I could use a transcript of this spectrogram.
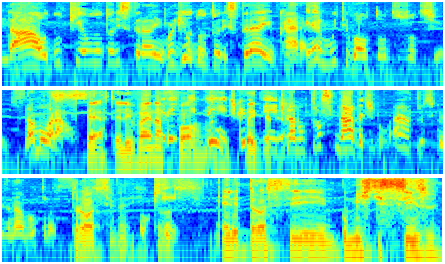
e tal, do que o Doutor Estranho. Porque o Doutor Estranho, cara, ele é muito igual a todos os outros filmes. Na moral. Certo, ele vai na Ele é forma. idêntico, ele é idêntico. Cara, não trouxe nada de novo. Ah, trouxe coisa. Não, não trouxe. Trouxe, velho. O quê? Trouxe. Ele trouxe o misticismo.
